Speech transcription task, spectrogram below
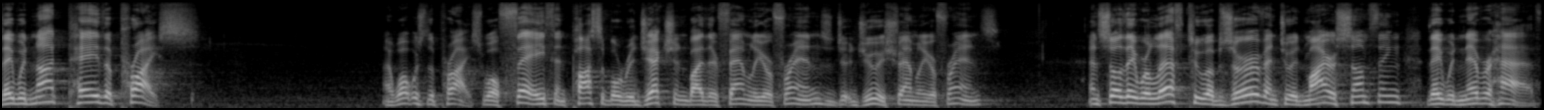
they would not pay the price. And what was the price? Well, faith and possible rejection by their family or friends, Jewish family or friends. And so they were left to observe and to admire something they would never have,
